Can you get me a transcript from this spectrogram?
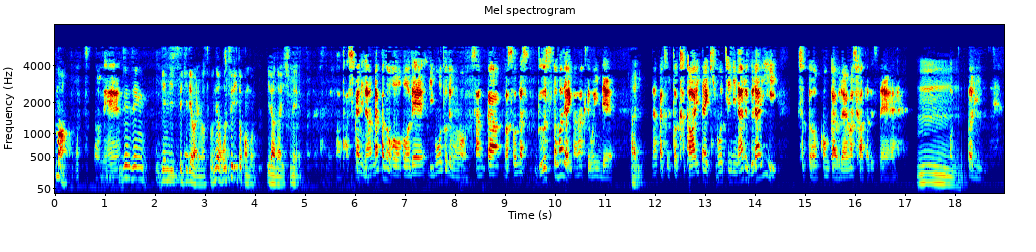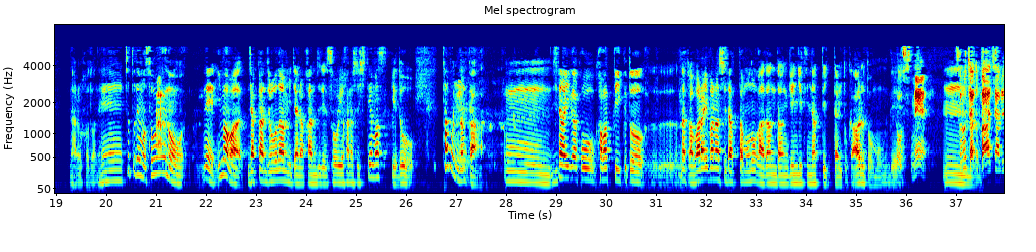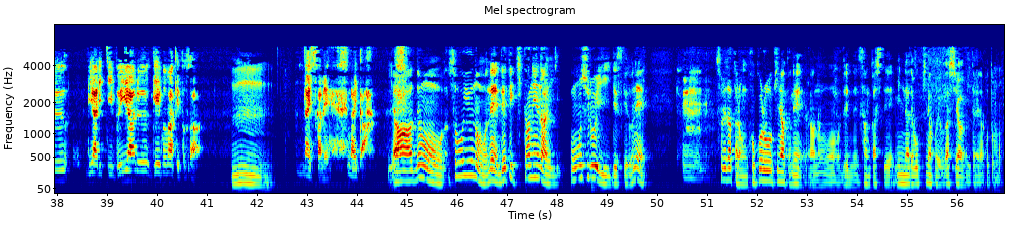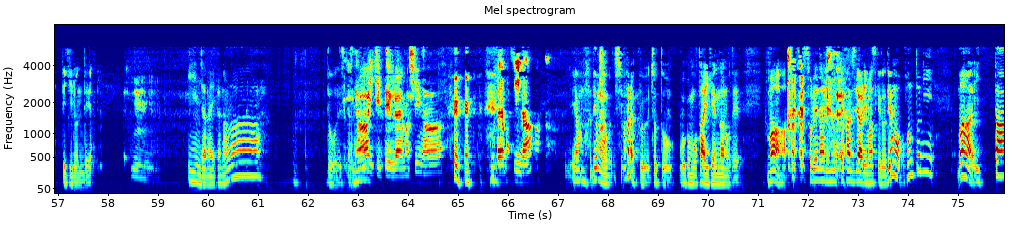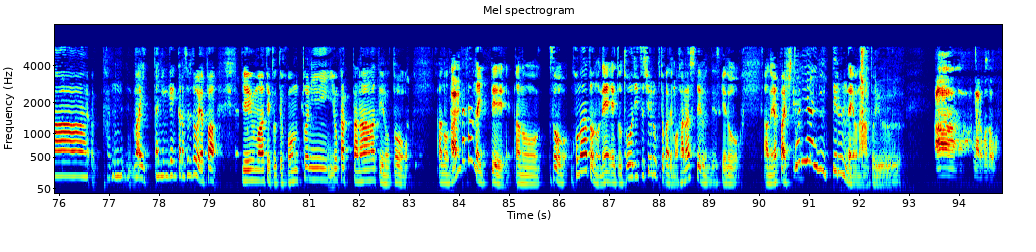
まあ、ね。全然現実的ではありますけどね、お釣りとかもいらないしね。まあ、確かに何らかの方法でリモートでも参加、まあ、そんなブーストまではいかなくてもいいんで、はい。なんかちょっと関わりたい気持ちになるぐらい、ちょっと今回羨ましかったですね。うーん本。当に。なるほどね。ちょっとでもそういうのを、ね、今は若干冗談みたいな感じでそういう話してますけど、多分なんか、うーん、時代がこう変わっていくと、なんか笑い話だったものがだんだん現実になっていったりとかあると思うんで。そうですね。うん。そのうちあとバーチャルリアリティ VR ゲームマーケットとか、うん。ないですかね。ないか。いやー、でも、そういうのもね、出てきかねない、面白いですけどね。うん。それだったらもう心置きなくね、あのー全然参加して、みんなで大きな声を出し合うみたいなこともできるんで、うん。いいんじゃないかなどうですかね。いいなぁ、行けて羨ましいな 羨ましいな。いや、まあでも、しばらくちょっと僕も大変なので、まあ、それなりにって感じではありますけど、でも本当に、まあ、行った、かんまあ行った人間からすると、やっぱゲームマーケットって本当に良かったなーっていうのと、あの、はいなんだかんだ言って、あの、そう、この後のね、えっと、当日収録とかでも話してるんですけど、あの、やっぱ人に会いに行ってるんだよな、という。ああ、なるほど。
